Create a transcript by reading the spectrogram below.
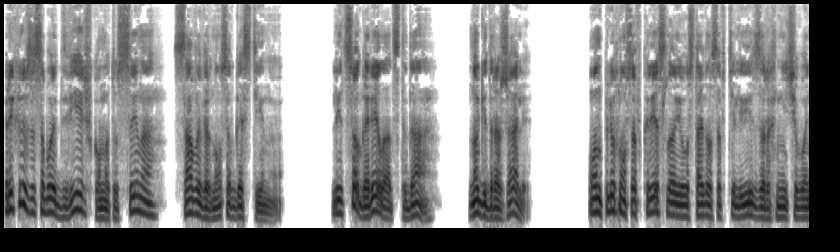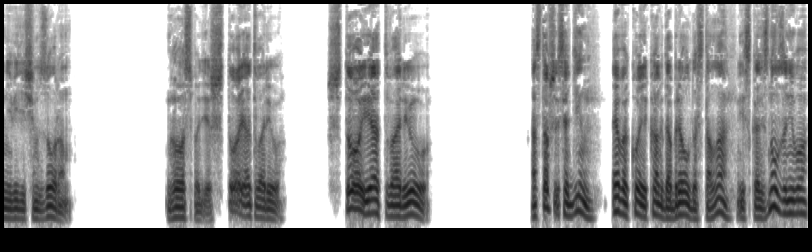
Прикрыв за собой дверь в комнату сына, Сава вернулся в гостиную. Лицо горело от стыда, ноги дрожали. Он плюхнулся в кресло и уставился в телевизор ничего не видящим взором. Господи, что я творю? Что я творю? Оставшись один, Эва кое-как добрел до стола и скользнул за него.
